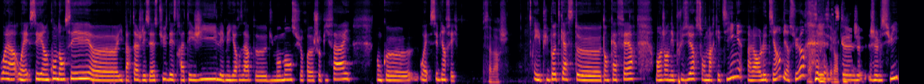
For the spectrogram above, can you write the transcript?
Voilà, ouais, c'est un condensé. Euh, ils partagent des astuces, des stratégies, les meilleures apps euh, du moment sur euh, Shopify. Donc, ouais, c'est bien fait. Ça marche. Et puis podcast, tant qu'à faire, moi j'en ai plusieurs sur le marketing. Alors le tien, bien sûr, Merci, parce que je, je, le suis.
